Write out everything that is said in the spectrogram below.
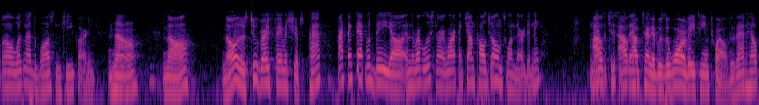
Well, wasn't that the Boston Tea Party? No, no, no. There's two very famous ships. Pat? I think that would be uh, in the Revolutionary War. I think John Paul Jones won there, didn't he? I'll, t- Massachusetts I'll, I'll tell you, it was the War of 1812. Does that help?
